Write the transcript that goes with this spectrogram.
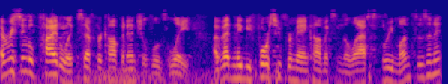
every single title except for Confidential is late. I've had maybe four Superman comics in the last three months, isn't it?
